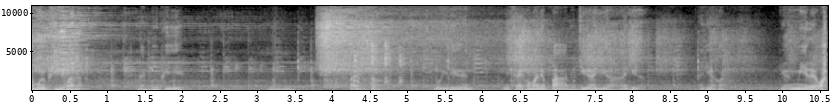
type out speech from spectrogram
นะมือผีมาแล้วได้มือผีไปครับเราลุยที่อื่นมีใครเข้ามาในป่าเหยื่อเหยื่อหาเหยื่อหาเหยื่อก่อนเหยื่อไม่มีเลยวะ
